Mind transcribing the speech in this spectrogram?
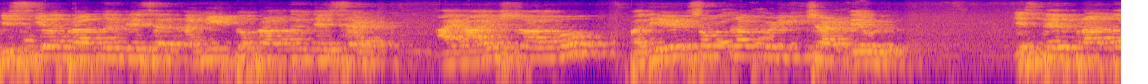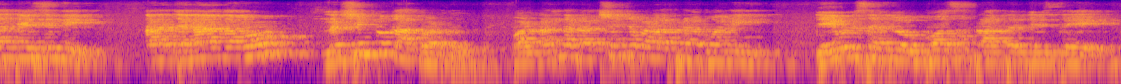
హిస్కియా ప్రార్థన చేశాడు కన్నీటితో ప్రార్థన చేశాడు. ఆయన ఆయుష్ కాలము పదిహేడు సంవత్సరాలు పొడిగించాడు దేవుడు. ఎస్తేరు ప్రార్థన చేసింది. తన జనాంగము నశింపు కాకూడదు. వాళ్ళందరూ రక్షించబడాలి ప్రభు అని దేవుడి సన్నిధిలో ఉపవాసం ప్రార్థన చేస్తే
